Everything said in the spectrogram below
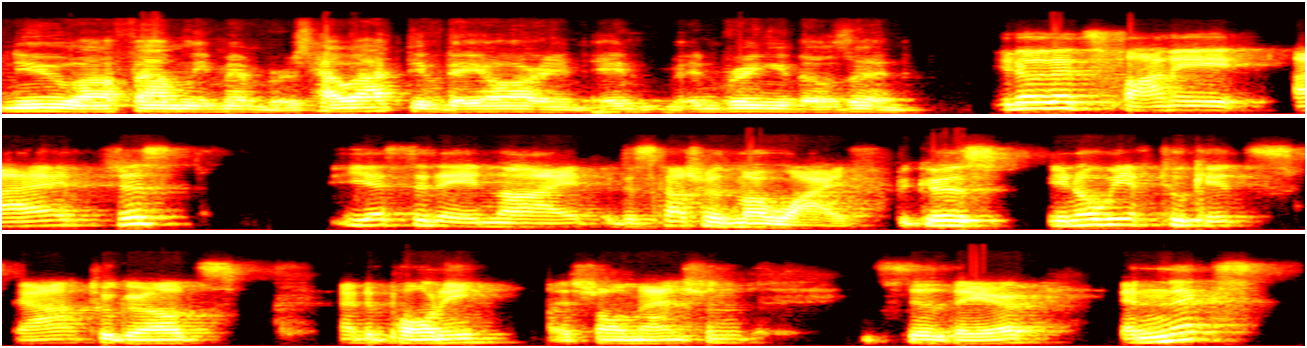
new uh, family members? How active they are in, in in bringing those in? You know, that's funny. I just yesterday night a discussion with my wife because you know we have two kids, yeah, two girls and a pony, as Sean mentioned. It's still there. And next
